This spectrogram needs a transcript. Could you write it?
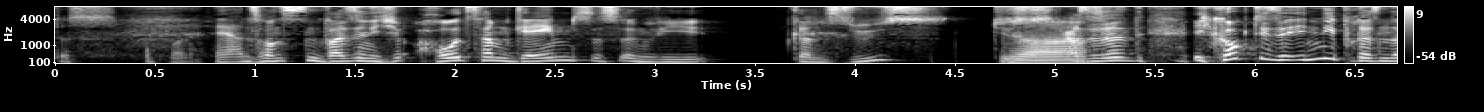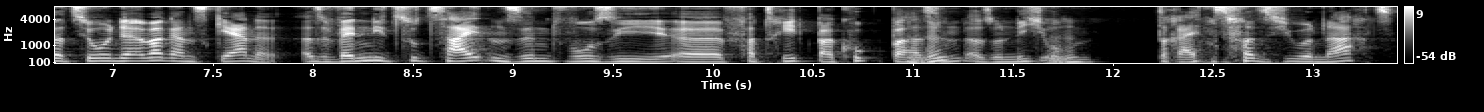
Das braucht man nicht. Ja, ansonsten, weiß ich nicht, Wholesome Games ist irgendwie ganz süß. Ja. Also ich gucke diese Indie-Präsentationen ja immer ganz gerne. Also wenn die zu Zeiten sind, wo sie äh, vertretbar guckbar Mhm. sind, also nicht Mhm. um 23 Uhr nachts.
